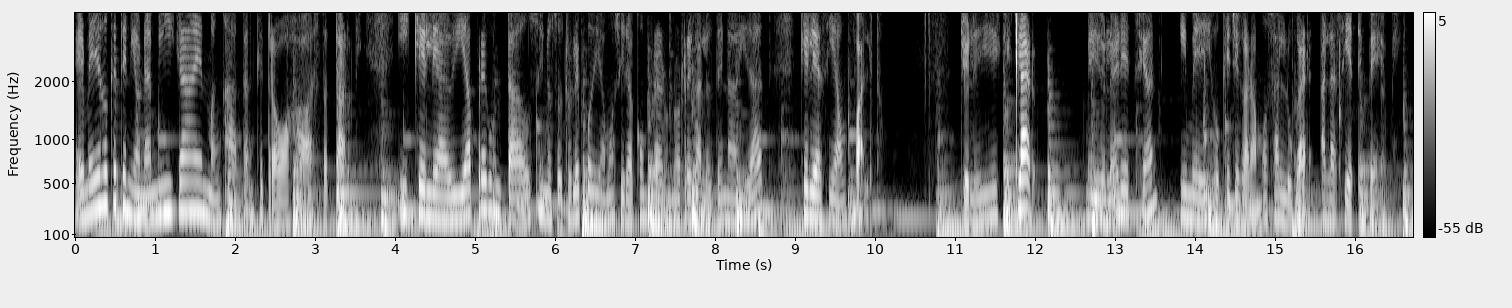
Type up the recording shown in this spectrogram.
Él me dijo que tenía una amiga en Manhattan que trabajaba hasta tarde y que le había preguntado si nosotros le podíamos ir a comprar unos regalos de Navidad que le hacían falta. Yo le dije que claro, me dio la dirección y me dijo que llegáramos al lugar a las 7 pm.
